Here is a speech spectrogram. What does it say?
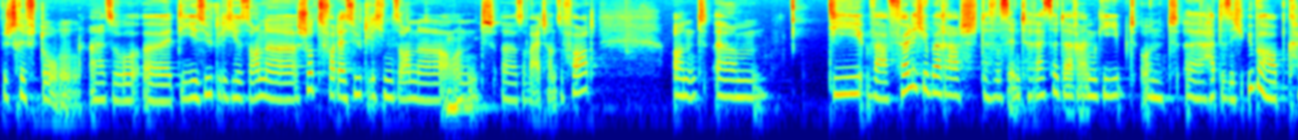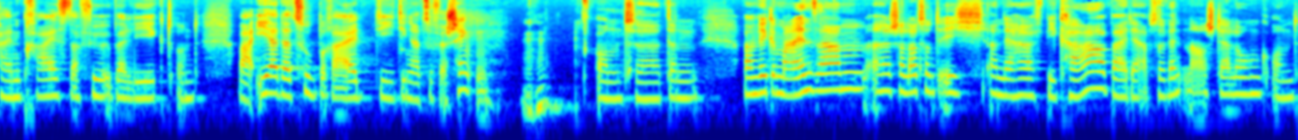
Beschriftungen, also äh, die südliche Sonne, Schutz vor der südlichen Sonne mhm. und äh, so weiter und so fort. Und ähm, die war völlig überrascht, dass es Interesse daran gibt und äh, hatte sich überhaupt keinen Preis dafür überlegt und war eher dazu bereit, die Dinger zu verschenken. Mhm. Und äh, dann waren wir gemeinsam, äh, Charlotte und ich, an der HFBK bei der Absolventenausstellung und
